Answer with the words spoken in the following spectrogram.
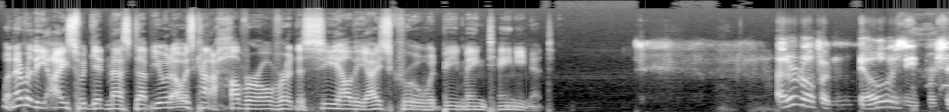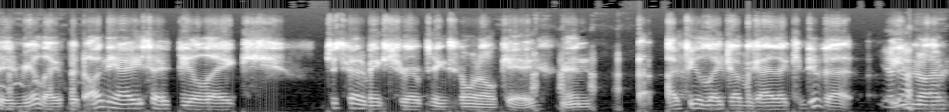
whenever the ice would get messed up, you would always kind of hover over it to see how the ice crew would be maintaining it. I don't know if I'm nosy per se in real life, but on the ice, I feel like just got to make sure everything's going okay, and I feel like I'm a guy that can do that. Yeah, even though I'm,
